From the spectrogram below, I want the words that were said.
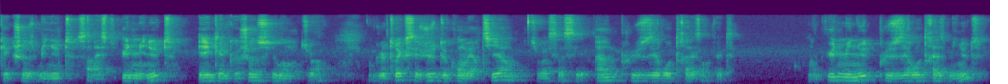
quelque chose minute, ça reste une minute, et quelque chose seconde, tu vois. Donc le truc, c'est juste de convertir, tu vois, ça c'est 1 plus 0,13 en fait. Donc une minute plus 0,13 minutes.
